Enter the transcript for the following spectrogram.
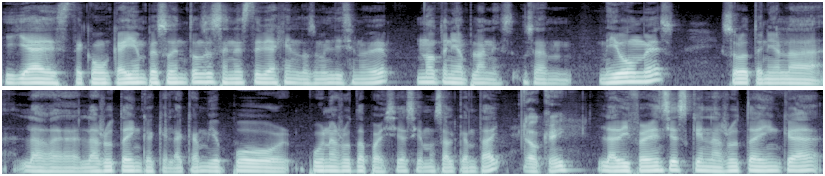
Y ya, este, como que ahí empezó. Entonces, en este viaje en 2019, no tenía planes. O sea, me iba un mes, solo tenía la, la, la ruta Inca que la cambié por, por una ruta parecida, se llama Salcantay. Ok. La diferencia es que en la ruta Inca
